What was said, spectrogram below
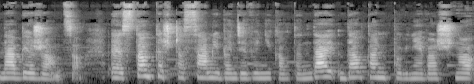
na bieżąco. Y, Stąd też czasami będzie wynikał ten downtime, ponieważ no,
